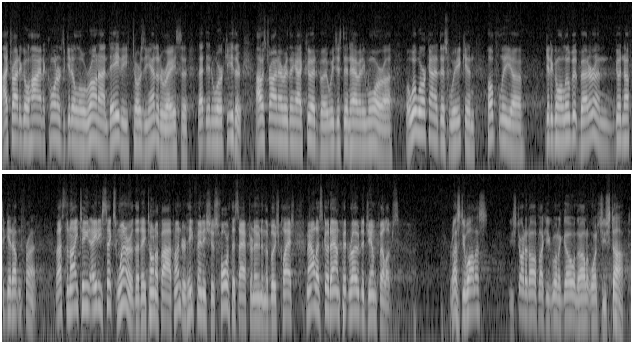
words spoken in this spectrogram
I tried to go high in the corners to get a little run on Davey towards the end of the race. Uh, that didn't work either. I was trying everything I could, but we just didn't have any more. Uh, but we'll work on it this week and hopefully uh, get it going a little bit better and good enough to get up in front. That's the 1986 winner of the Daytona 500. He finishes fourth this afternoon in the Busch Clash. Now let's go down pit road to Jim Phillips. Rusty Wallace, you started off like you were going to go, and then all at once you stopped.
